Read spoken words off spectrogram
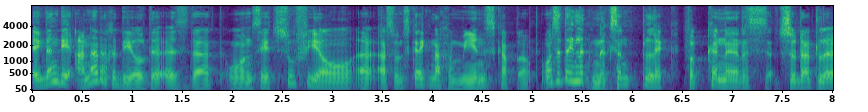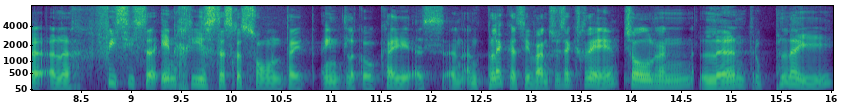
Ek dink die ander gedeelte is dat ons het soveel uh, as ons kyk na gemeenskappe. Ons het eintlik niks in plek vir kinders sodat hulle hulle fisiese en geestesgesondheid eintlik oukei okay is in in plek is. Want soos ek sê, children learn through play,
